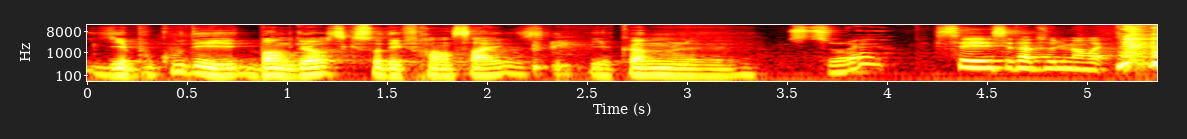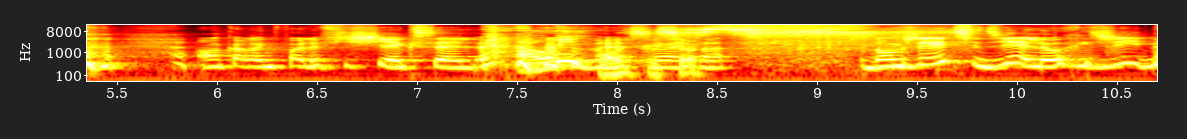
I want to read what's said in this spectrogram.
il y a beaucoup des Bond Girls qui soient des Françaises? Il y a comme le... C'est vrai? C'est c'est absolument vrai. Encore une fois, le fichier Excel. Ah oui? Ouais, c'est ouais, ça. voilà. Donc, j'ai étudié l'origine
